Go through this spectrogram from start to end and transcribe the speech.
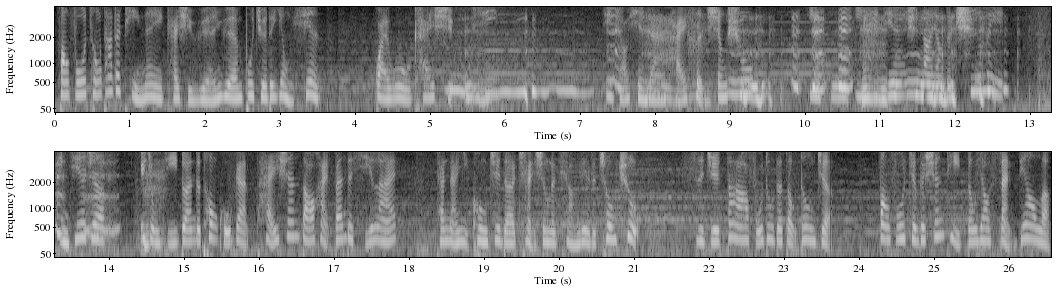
仿佛从他的体内开始源源不绝地涌现。怪物开始呼吸。技巧显然还很生疏，一呼一吸间是那样的吃力，紧接着一种极端的痛苦感排山倒海般的袭来，他难以控制的产生了强烈的抽搐，四肢大幅度的抖动着，仿佛整个身体都要散掉了，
